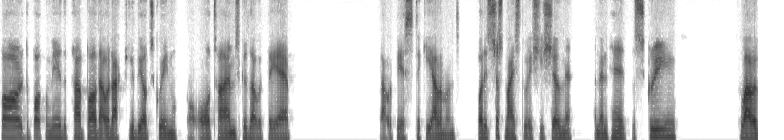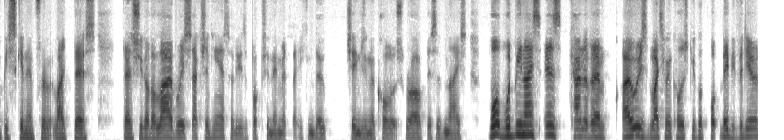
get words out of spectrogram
bar at the bottom here, the tab bar, that would actually be on screen at all times because that would be a uh, that would be a sticky element. But it's just nice the way she's shown it. And then here's the screen. So I would be skinning through it like this. Then she got a library section here, so these are books and images that you can do, changing the colors throughout. This is nice. What would be nice is kind of um I always like to encourage people put maybe video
